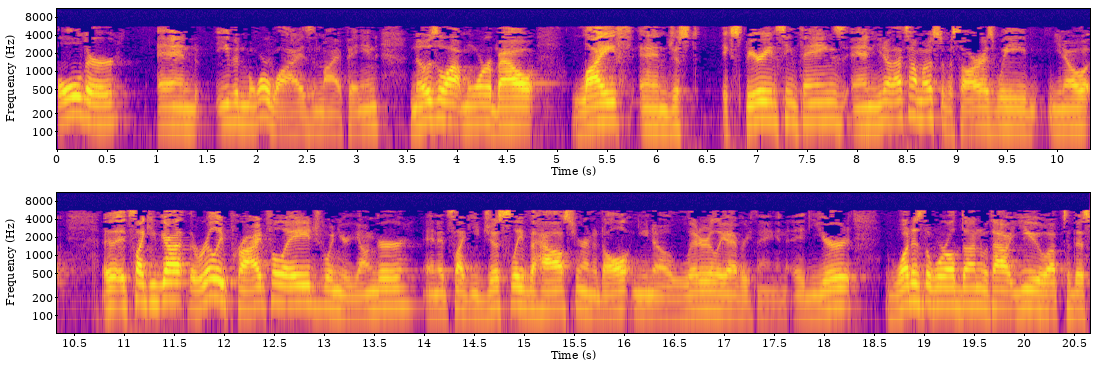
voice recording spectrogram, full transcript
older and even more wise, in my opinion, knows a lot more about life and just experiencing things. And, you know, that's how most of us are as we, you know, Uh, it's like you've got the really prideful age when you're younger, and it's like you just leave the house, you're an adult, and you know literally everything. And, and you're, what has the world done without you up to this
